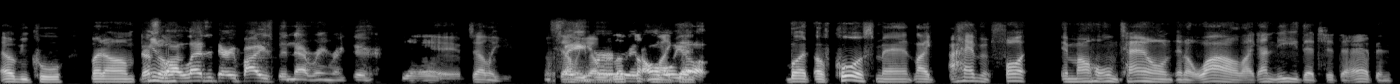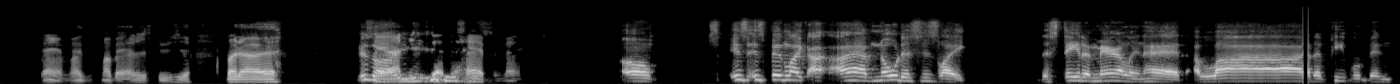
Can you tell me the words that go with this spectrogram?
That would be cool. But um, that's you know, a lot of legendary bodies been in that ring right there. Yeah, I'm telling you, I'm telling you, I would love something like that. Up. But of course, man, like I haven't fought in my hometown in a while. Like I need that shit to happen. Damn, my, my bad. I just do shit. But uh, it's yeah, I need that to happen, man. Um, it's it's been like I, I have noticed is like the state of Maryland had a lot of people been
